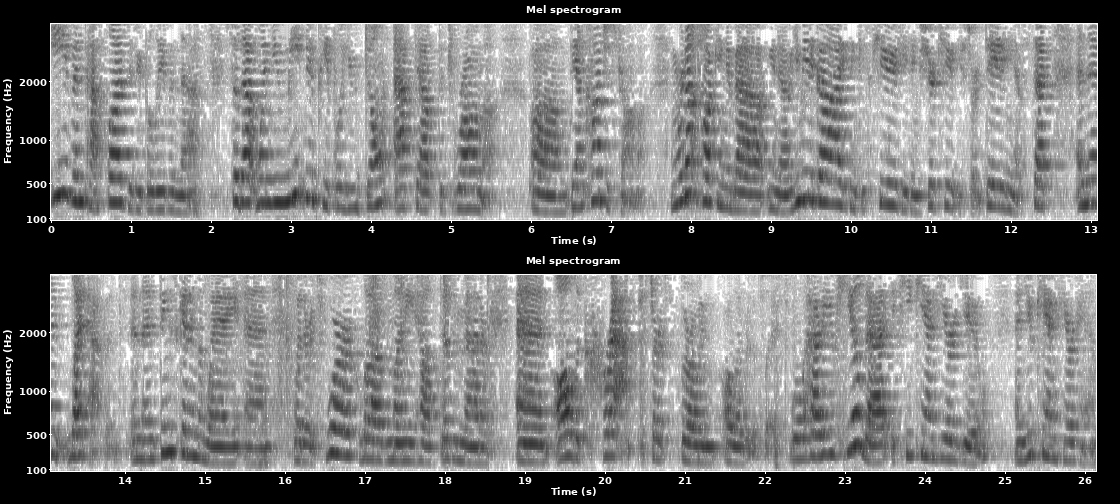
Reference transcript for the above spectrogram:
Even past lives, if you believe in that, so that when you meet new people, you don't act out the drama, um, the unconscious drama. And we're not talking about, you know, you meet a guy, you think he's cute, he thinks you're cute, you start dating, you have sex, and then life happens. And then things get in the way, and whether it's work, love, money, health, doesn't matter. And all the crap starts throwing all over the place. Well, how do you heal that if he can't hear you? and you can't hear him,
